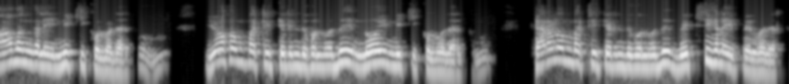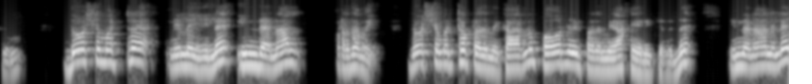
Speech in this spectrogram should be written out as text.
பாவங்களை நீக்கிக் கொள்வதற்கும். யோகம் பற்றி தெரிந்து கொள்வது நோய் நீக்கிக் கொள்வதற்கும் கரணம் பற்றி தெரிந்து கொள்வது வெற்றிகளை பெறுவதற்கும் தோஷமற்ற நிலையில இந்த நாள் பிரதமை தோஷமற்ற பிரதமை காரணம் பௌர்ணமி பிரதமையாக இருக்கிறது. இந்த நாளில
